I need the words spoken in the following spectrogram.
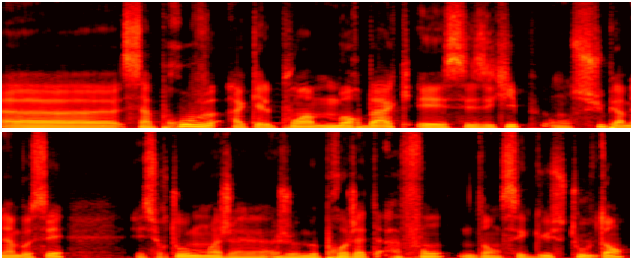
euh, ça prouve à quel point Morbach et ses équipes ont super bien bossé. Et surtout, moi, je, je me projette à fond dans ces gus tout le temps.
